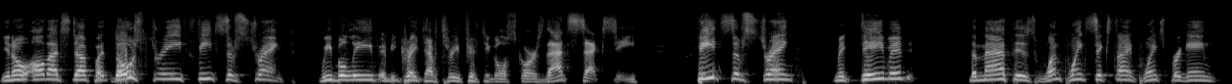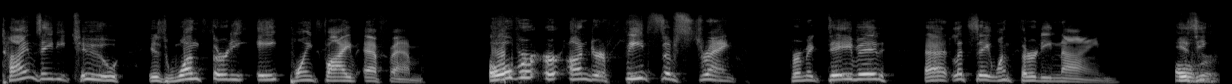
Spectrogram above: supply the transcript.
you know all that stuff. But those three feats of strength, we believe it'd be great to have three 50 goal scores. That's sexy. Feats of strength, McDavid. The math is 1.69 points per game times 82 is 138.5 FM. Over or under feats of strength for McDavid at let's say 139. Is he- Over.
